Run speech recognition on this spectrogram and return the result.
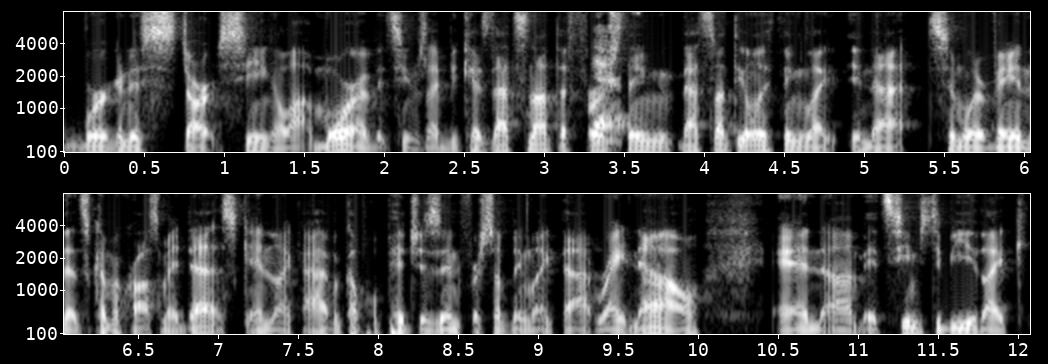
we're going to start seeing a lot more of it seems like because that's not the first yeah. thing that's not the only thing like in that similar vein that's come across my desk and like i have a couple pitches in for something like that right now and um, it seems to be like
